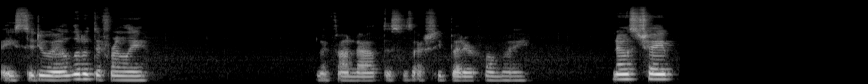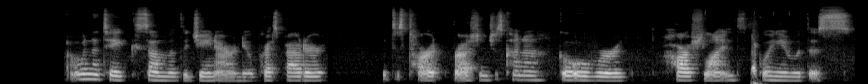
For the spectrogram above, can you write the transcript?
I used to do it a little differently. And I found out this is actually better for my nose shape. I'm going to take some of the Jane Iredale press powder with this Tarte brush and just kind of go over harsh lines. Going in with this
